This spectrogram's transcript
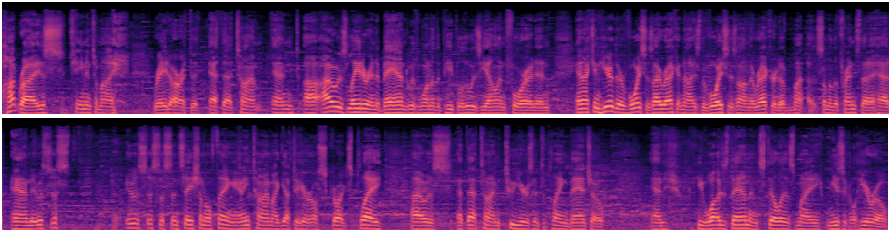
Hot Rize came into my radar at the at that time, and uh, I was later in a band with one of the people who was yelling for it, and and I can hear their voices. I recognize the voices on the record of my, uh, some of the friends that I had, and it was just it was just a sensational thing. Anytime I got to hear Earl Scruggs play, I was at that time two years into playing banjo, and he was then and still is my musical hero.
